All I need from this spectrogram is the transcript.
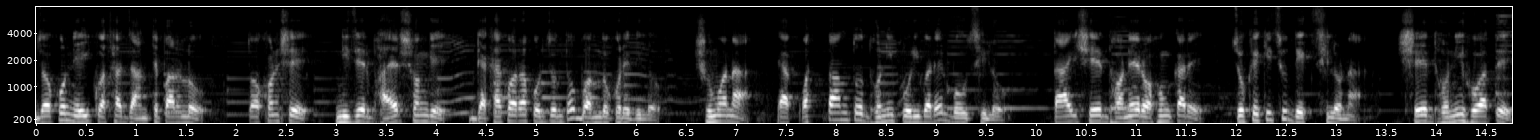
যখন এই কথা জানতে পারল, তখন সে নিজের ভাইয়ের সঙ্গে দেখা করা পর্যন্ত বন্ধ করে দিল। সুমনা এক অত্যন্ত ধনী পরিবারের বউ ছিল। তাই সে ধনের অহংকারে চোখে কিছু দেখছিল না। সে ধনী হওয়াতে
